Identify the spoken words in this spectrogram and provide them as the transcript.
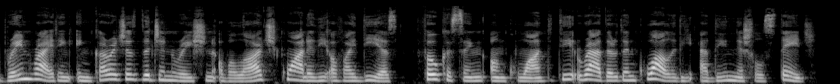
Brainwriting encourages the generation of a large quantity of ideas, focusing on quantity rather than quality at the initial stage.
